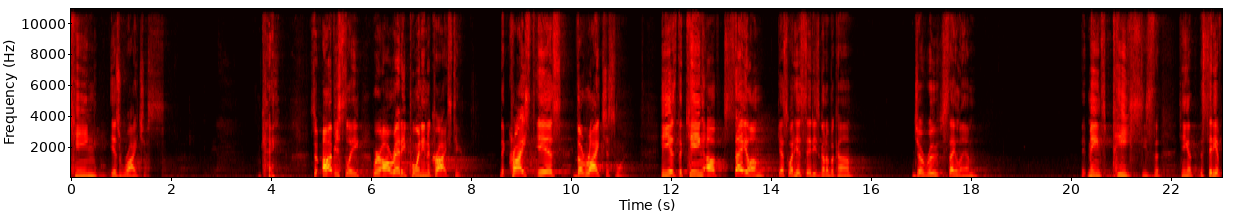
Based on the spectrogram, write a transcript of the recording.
king is righteous. Okay? So obviously, we're already pointing to Christ here. That Christ is the righteous one. He is the king of Salem. Guess what his city is going to become? Jerusalem. It means peace. He's the king of the city of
